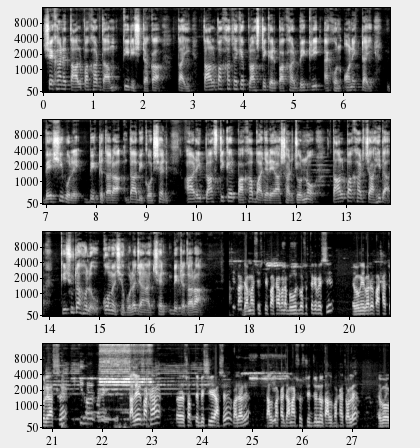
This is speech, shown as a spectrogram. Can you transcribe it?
সেখানে তাল পাখার দাম তিরিশ টাকা। তাই তাল পাখা থেকে প্লাস্টিকের পাখার বিক্রি এখন অনেকটাই বেশি বলে বিক্রেতারা দাবি করছেন। আর এই প্লাস্টিকের পাখা বাজারে আসার জন্য তাল পাখার চাহিদা কিছুটা হলেও কমেছে বলে জানাচ্ছেন বিক্রেতারা। জামা সৃষ্টির পাখা আমরা বহুত বছর থেকে বেশি এবং এবারও পাখা চলে আসছে। তালের পাখা সবচেয়ে বেশি আসে বাজারে। তাল পাখা জামা ষষ্ঠীর জন্য তাল পাখা চলে এবং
